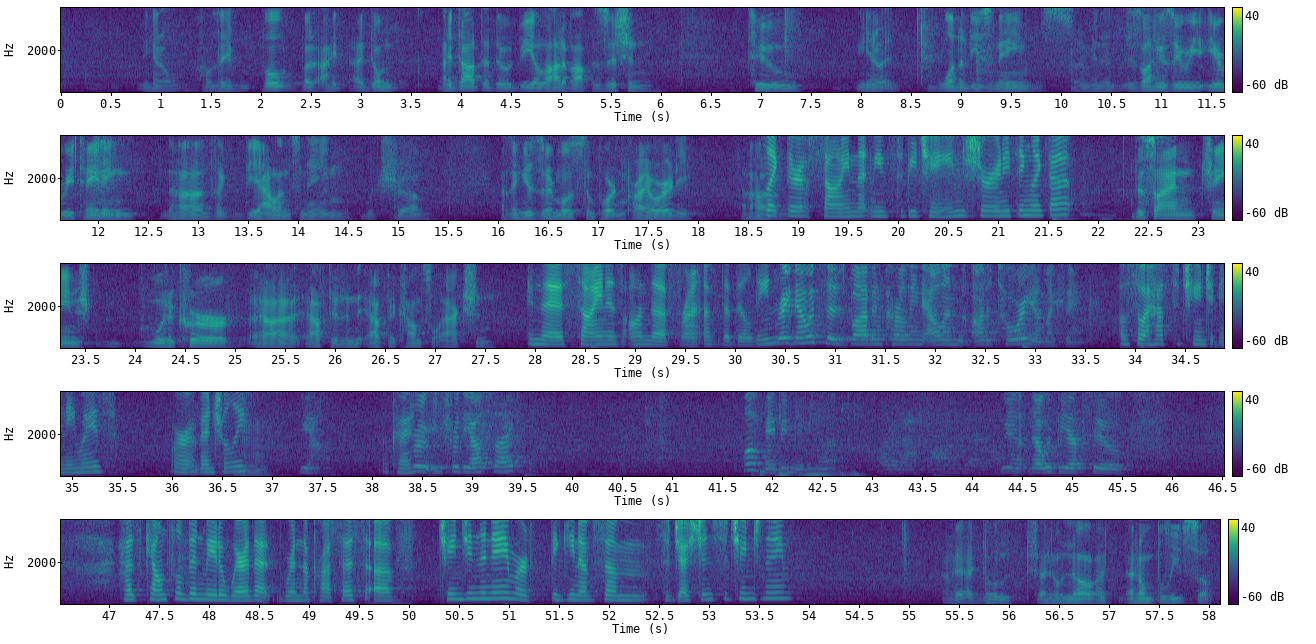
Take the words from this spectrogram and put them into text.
you know, how they vote, but I, I don't, I doubt that there would be a lot of opposition to, you know, one of these names. I mean, as long as you're you're retaining uh, the the Allen's name, which um, I think is their most important priority. Is like there a sign that needs to be changed or anything like that? The sign change would occur uh, after the, after council action. And the sign is on the front of the building? Right now, it says Bob and Carlene Allen Auditorium, I think. Oh, so it has to change anyways? Or eventually? Yeah. Okay. For, for the outside? Well, maybe, maybe not. Yeah, that would be up to, Has council been made aware that we're in the process of changing the name or thinking of some suggestions to change the name? I, I don't, I don't know. I, I don't believe so.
